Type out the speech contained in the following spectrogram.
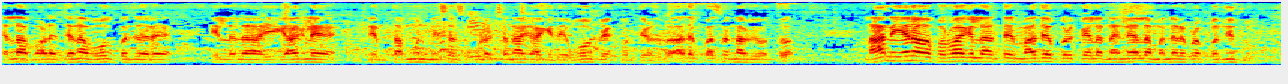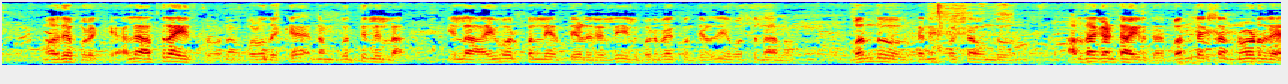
ಎಲ್ಲ ಬಹಳ ಜನ ಹೋಗಿ ಬಂದಿದ್ದಾರೆ. ಇಲ್ಲೆಲ್ಲ, ಈಗಾಗಲೇ ನಿಮ್ಮ ತಮ್ಮನ ಮಿಸಸ್ ಕೂಡ ಚೆನ್ನಾಗಾಗಿದೆ, ಹೋಗ್ಬೇಕು ಅಂತ ಹೇಳಿದ್ರು. ಅದಕ್ಕೋಸ್ಕರ ನಾವು ಇವತ್ತು ನಾನು ಏನೋ ಪರವಾಗಿಲ್ಲ ಅಂತ ಮಹದೇವಪುರಕ್ಕೆ ಎಲ್ಲ ನನ್ನೆಲ್ಲ ಮನೆಯಲ್ಲ ಕೂಡ ಬಂದಿದ್ವು ಮಹದೇವಪುರಕ್ಕೆ ಅಲ್ಲೇ ಹತ್ರ ಇತ್ತು, ನಾವು ಬರೋದಕ್ಕೆ. ನಮ್ಗೆ ಗೊತ್ತಿರಲಿಲ್ಲ. ಇಲ್ಲ, ಐವರ್ ಪಲ್ಲಿ ಅಂತ ಹೇಳಿದ್ರಲ್ಲಿ ಇಲ್ಲಿ ಬರಬೇಕು ಅಂತ ಹೇಳಿದ್ರೆ. ಇವತ್ತು ನಾನು ಬಂದು ಕನಿಷ್ಠ ಪಕ್ಷ ಒಂದು ಅರ್ಧ ಗಂಟೆ ಆಗಿರುತ್ತೆ ಬಂದ ತಕ್ಷಣ ನೋಡಿದ್ರೆ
